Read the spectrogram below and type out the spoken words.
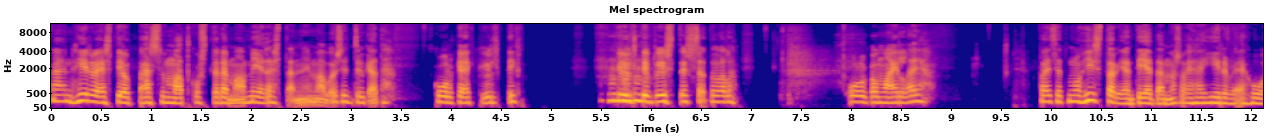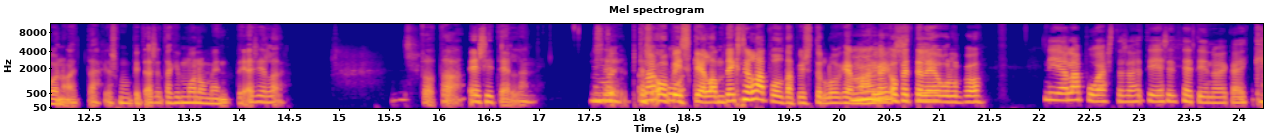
Mä en hirveästi ole päässyt matkustelemaan mielestäni, niin mä voisin tykätä kulkea kyltti, kyltti pystyssä tuolla ulkomailla. Ja paitsi, että mun historian tietämys on ihan hirveän huono, että jos mun pitäisi jotakin monumentteja siellä tota, esitellä, niin se pitäisi Lapu... opiskella. Mutta eikö ne lapulta pysty lukemaan? Mm, Opettelee ulkoa. Niin ja Lapuasta sä tiesit heti noin kaikki.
